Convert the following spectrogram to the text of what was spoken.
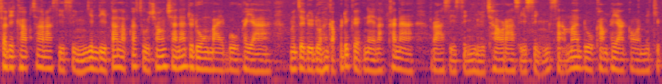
สวัสดีครับ ชาวราศีสิงห์ยินดีต้อนรับเข้าสู่ช่องชาแนลดูดวงบายบูพยา มันจะดูดวงให้กับผู้ที่เกิดในลัคนาราศีสิงห์หรือชาวราศีสิงห์สามารถดูคำพยากรณ์ในคลิป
